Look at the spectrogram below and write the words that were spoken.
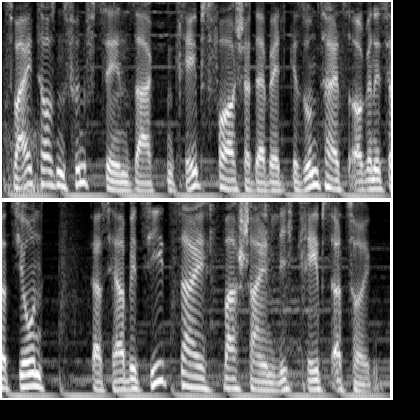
2015 sagten Krebsforscher der Weltgesundheitsorganisation, das Herbizid sei wahrscheinlich krebserzeugend.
